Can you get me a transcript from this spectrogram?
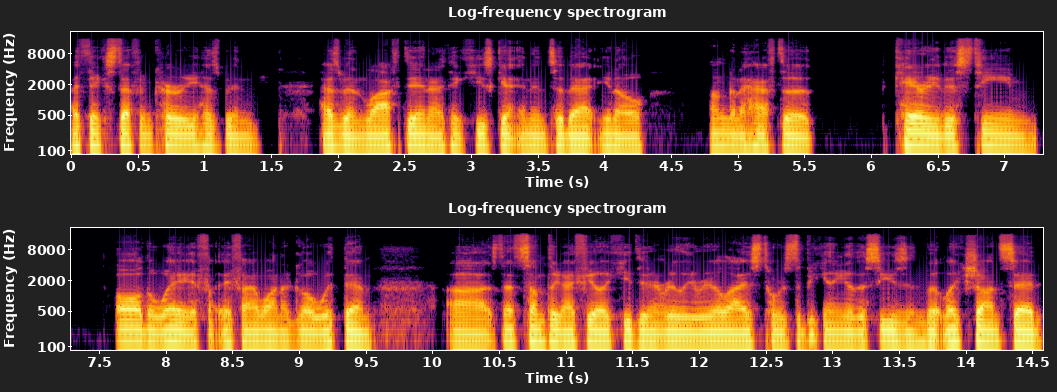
I think Stephen Curry has been has been locked in. I think he's getting into that, you know, I'm gonna have to carry this team all the way if if I want to go with them. Uh, that's something I feel like he didn't really realize towards the beginning of the season. But like Sean said,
